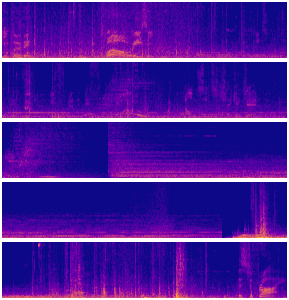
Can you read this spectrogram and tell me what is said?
Keep moving. Whoa, easy. Mr. Frye,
